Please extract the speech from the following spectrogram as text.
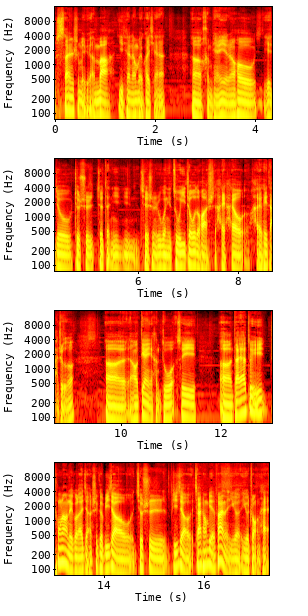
三十美元吧，一天两百块钱。呃，很便宜，然后也就就是就等你你就是如果你租一周的话，是还还有还可以打折，呃，然后店也很多，所以呃，大家对于冲浪这个来讲是一个比较就是比较家常便饭的一个一个状态，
